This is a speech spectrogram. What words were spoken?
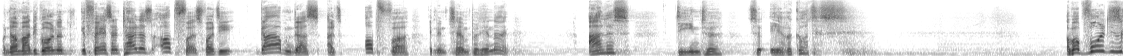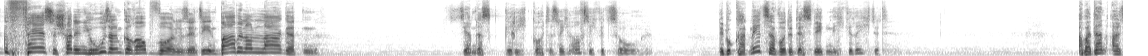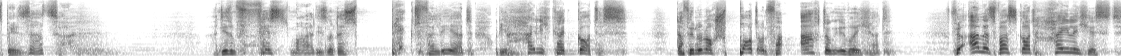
Und dann waren die goldenen Gefäße ein Teil des Opfers, weil sie gaben das als Opfer in den Tempel hinein. Alles diente zur Ehre Gottes. Aber obwohl diese Gefäße schon in Jerusalem geraubt worden sind, sie in Babylon lagerten, sie haben das Gericht Gottes nicht auf sich gezogen. Nebukadnezar wurde deswegen nicht gerichtet. Aber dann als Belsazar an diesem Festmahl diesen Respekt verliert und die Heiligkeit Gottes dafür nur noch Spott und Verachtung übrig hat, für alles, was Gott heilig ist,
